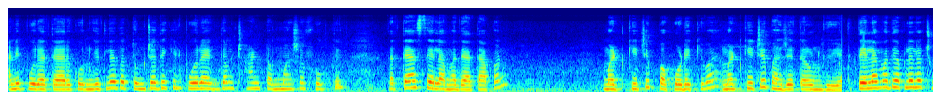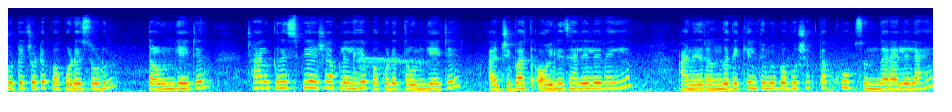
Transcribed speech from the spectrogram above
आणि पुऱ्या तयार करून घेतल्या तर तुमच्या देखील पुऱ्या एकदम छान टम्माशा फुगतील. तर त्याच तेलामध्ये आता आपण मटकीचे पकोडे किंवा मटकीचे भाजे तळून घेऊया. तेलामध्ये आपल्याला छोटे छोटे पकोडे सोडून तळून घ्यायचे. छान क्रिस्पी असे आपल्याला हे पकोडे तळून घ्यायचे. अजिबात ऑइली झालेले नाही आहे आणि रंग देखील तुम्ही बघू शकता खूप सुंदर आलेला आहे.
